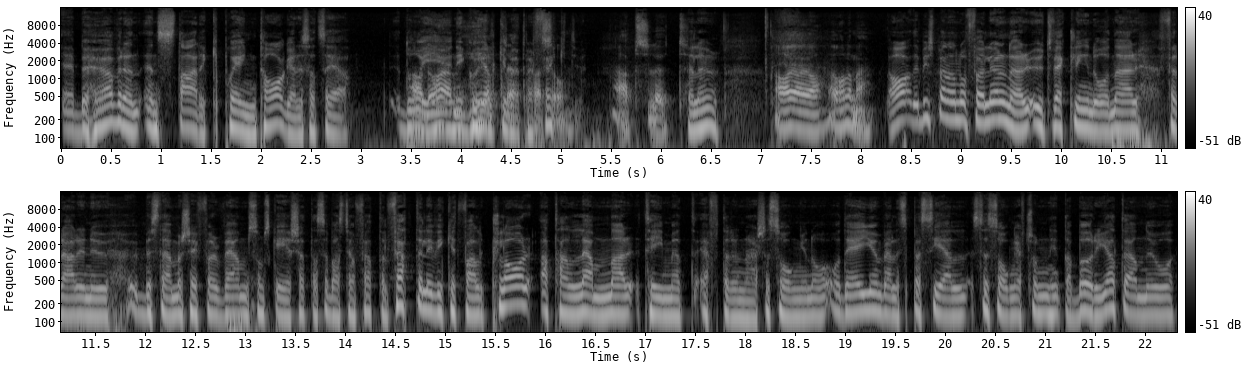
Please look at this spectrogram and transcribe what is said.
eh, behöver en, en stark poängtagare så att säga då ja, är ju Nico Hülkenberg perfekt. Absolut. Eller hur? Ja, ja, ja, jag håller med. Ja, det blir spännande att följa den här utvecklingen då när Ferrari nu bestämmer sig för vem som ska ersätta Sebastian Vettel. Vettel är i vilket fall klar att han lämnar teamet efter den här säsongen och, och det är ju en väldigt speciell säsong eftersom den inte har börjat ännu. Och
